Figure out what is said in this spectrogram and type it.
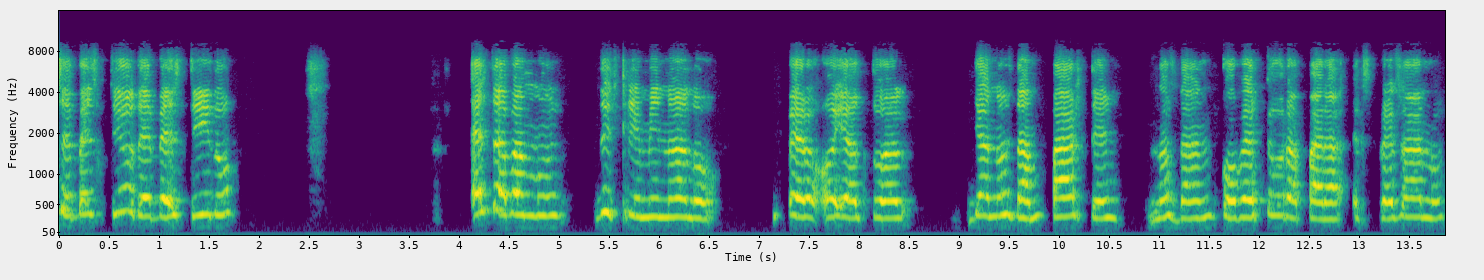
se vestió de vestido. Estábamos discriminados, pero hoy actual ya nos dan parte, nos dan cobertura para expresarnos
